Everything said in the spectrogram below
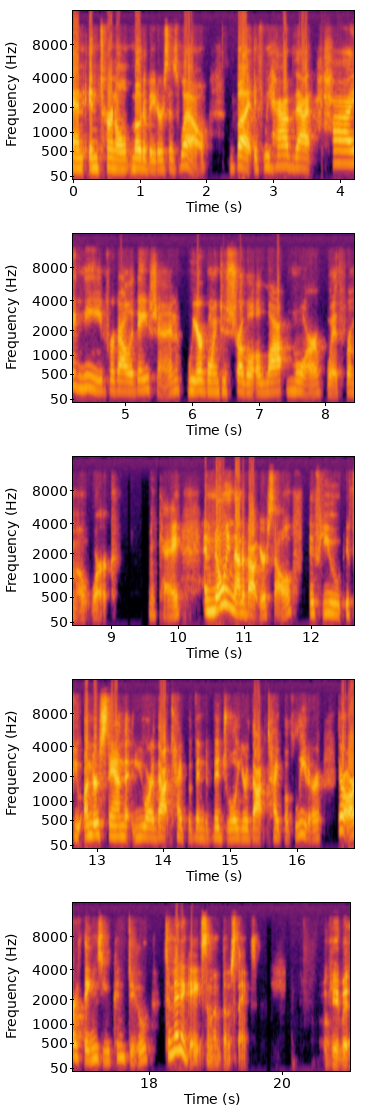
and internal motivators as well. But if we have that high need for validation, we are going to struggle a lot more with remote work okay? And knowing that about yourself if you if you understand that you are that type of individual you're that type of leader there are things you can do to mitigate some of those things. Okay but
